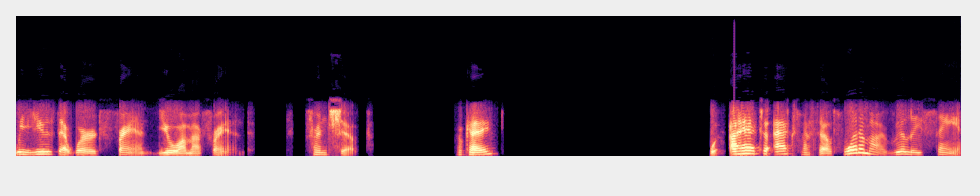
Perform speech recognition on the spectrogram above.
We use that word friend. You are my friend. Friendship. Okay? I had to ask myself, what am I really saying?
